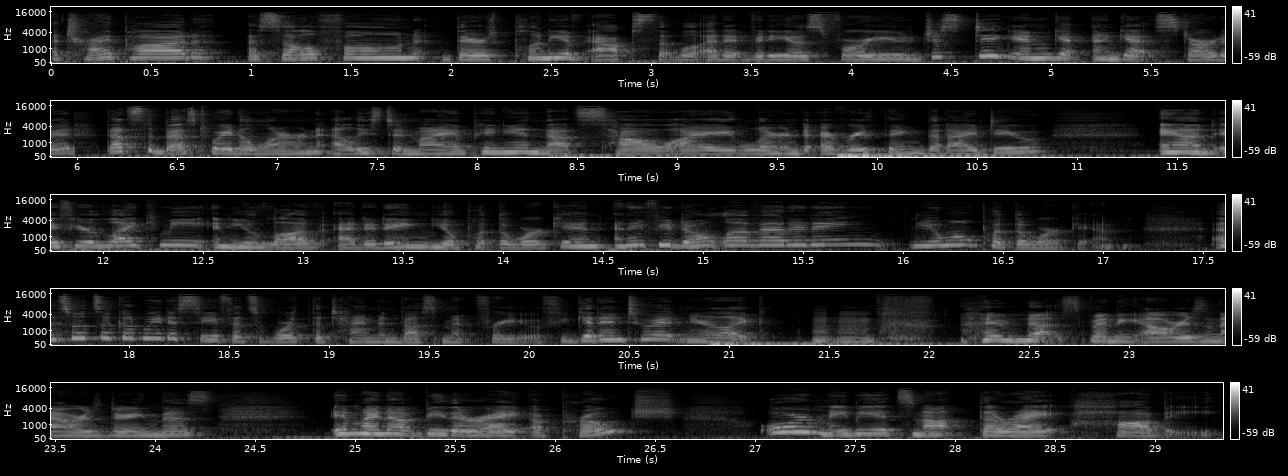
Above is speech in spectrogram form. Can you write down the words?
a tripod, a cell phone. There's plenty of apps that will edit videos for you. Just dig in get, and get started. That's the best way to learn, at least in my opinion. That's how I learned everything that I do. And if you're like me and you love editing, you'll put the work in. And if you don't love editing, you won't put the work in. And so it's a good way to see if it's worth the time investment for you. If you get into it and you're like, I'm not spending hours and hours doing this, it might not be the right approach, or maybe it's not the right hobby.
